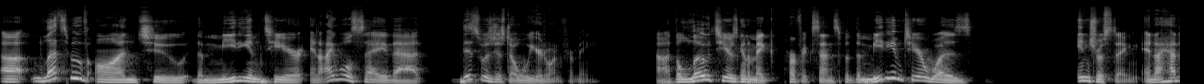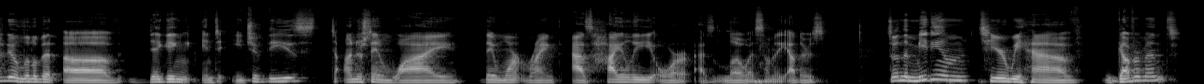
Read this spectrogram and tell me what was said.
Uh, let's move on to the medium tier. And I will say that this was just a weird one for me. Uh, the low tier is going to make perfect sense, but the medium tier was interesting. And I had to do a little bit of digging into each of these to understand why they weren't ranked as highly or as low as some of the others. So in the medium tier, we have government,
